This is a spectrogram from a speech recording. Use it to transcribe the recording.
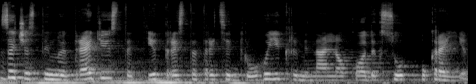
за частиною 3 статті 332 Кримінального кодексу України.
